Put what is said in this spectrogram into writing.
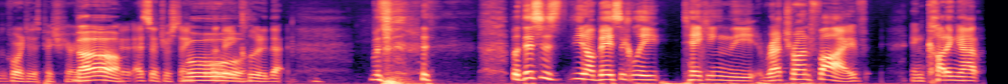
according to this picture here. Oh. that's interesting that they included that. But but this is you know basically taking the Retron Five and cutting out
